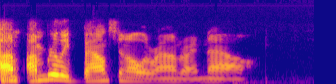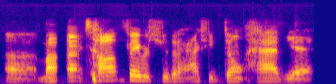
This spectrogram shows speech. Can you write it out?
I'm I'm really bouncing all around right now. Uh, my, my top favorite shoe that I actually don't have yet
